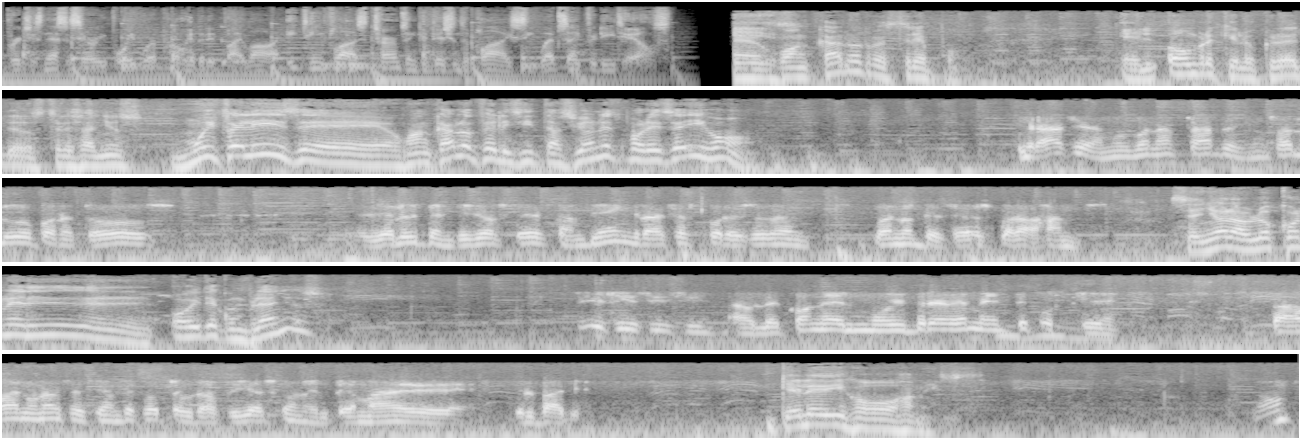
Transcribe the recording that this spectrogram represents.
No purchase necessary. Void where prohibited by law. 18 plus terms and conditions apply. See website for details. Eh, Juan Carlos Restrepo, el hombre que lo creó desde los tres años. Muy feliz, eh, Juan Carlos, felicitaciones por ese hijo. Gracias, muy buenas tardes. Un saludo para todos. Dios les bendiga a ustedes también. Gracias por esos eh, buenos deseos para James. Señor, ¿habló con él hoy de cumpleaños? Sí, sí, sí, sí. Hablé con él muy brevemente porque estaba en una sesión de fotografías con el tema de, del Valle. ¿Qué le dijo James? ¿no?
